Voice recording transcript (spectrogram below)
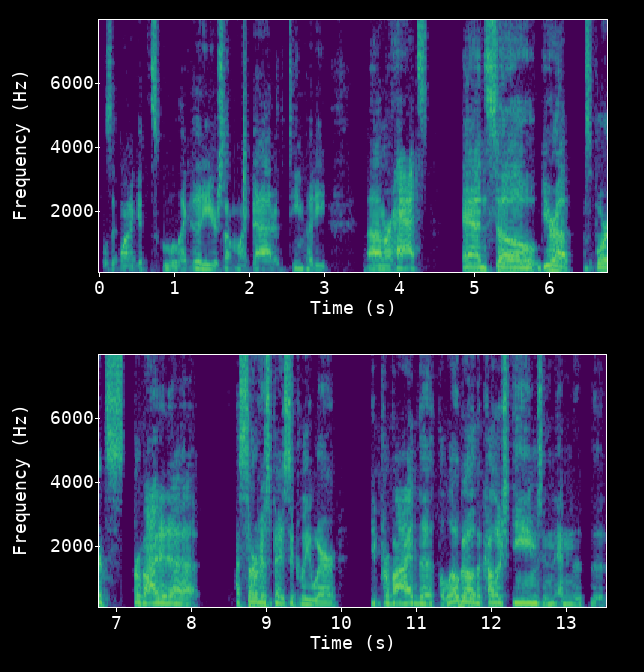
uncles that want to get the school like hoodie or something like that, or the team hoodie, um, or hats. And so Gear Up Sports provided a a service basically where you provide the, the logo, the color schemes, and, and the, the,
